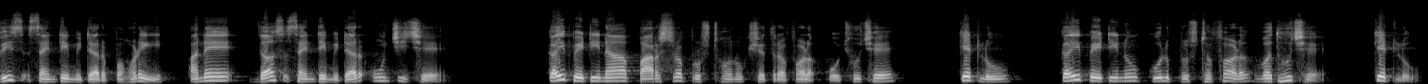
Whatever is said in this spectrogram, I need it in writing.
વીસ સેન્ટીમીટર પહોળી અને દસ સેન્ટીમીટર ઊંચી છે. કઈ પેટીના પાર્શ્વ પૃષ્ઠોનું ક્ષેત્રફળ ઓછું છે? કેટલું? કઈ પેટીનું કુલ પૃષ્ઠફળ વધુ છે? કેટલું?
